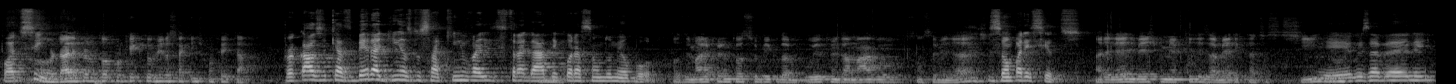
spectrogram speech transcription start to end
pode O sim. Ordália perguntou por que, que tu vira o saquinho de confeitar. Por causa que as beiradinhas do saquinho vai estragar a decoração do meu bolo. Rosemary perguntou se o bico da Wilton e da Mago são semelhantes. São parecidos. Marilene, beijo pra minha filha Isabelle que tá te assistindo. Diego, Isabelle.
